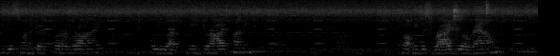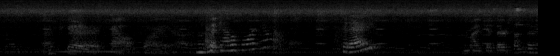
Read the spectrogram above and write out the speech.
You just wanna go for a ride? Will you let me drive, honey? Want me to just ride you around? Let's go to California. Wanna go to California? Today? You might get there Sunday.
